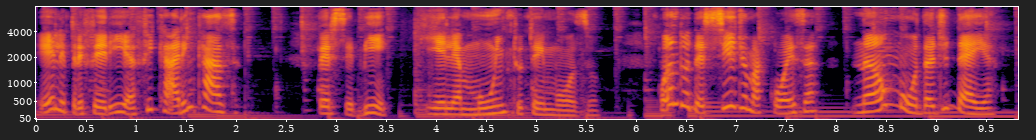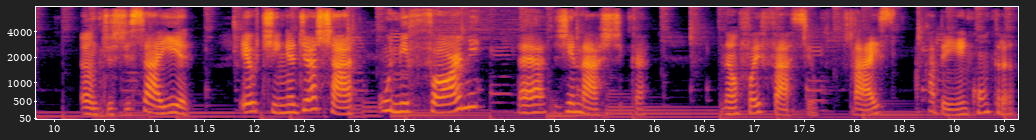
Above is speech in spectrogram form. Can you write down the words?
Ele preferia ficar em casa. Percebi que ele é muito teimoso. Quando decide uma coisa, não muda de ideia. Antes de sair, eu tinha de achar uniforme da ginástica. Não foi fácil, mas acabei encontrando.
